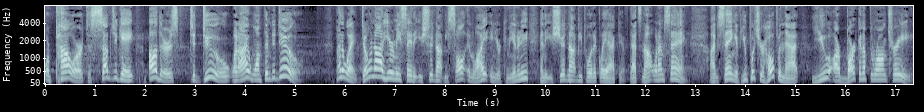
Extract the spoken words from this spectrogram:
or power to subjugate others to do what I want them to do. By the way, do not hear me say that you should not be salt and light in your community and that you should not be politically active. That's not what I'm saying. I'm saying if you put your hope in that, you are barking up the wrong tree.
